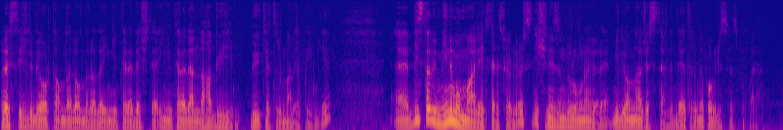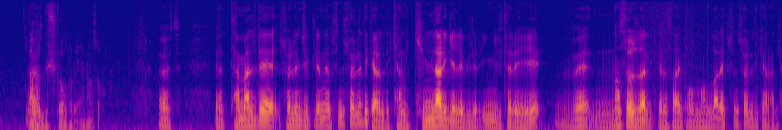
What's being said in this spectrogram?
Prestijli bir ortamda Londra'da, İngiltere'de işte İngiltere'den daha büyüyeyim, büyük yatırımlar yapayım diye. Eee, biz tabii minimum maliyetleri söylüyoruz. Sizin işinizin durumuna göre milyonlarca sterlinde yatırım yapabilirsiniz buraya. Daha Evet. güçlü olur yani o zaman. Evet. Yani temelde söyleneceklerin hepsini söyledik herhalde. Yani kimler gelebilir İngiltere'ye ve nasıl özelliklere sahip olmalılar hepsini söyledik herhalde.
